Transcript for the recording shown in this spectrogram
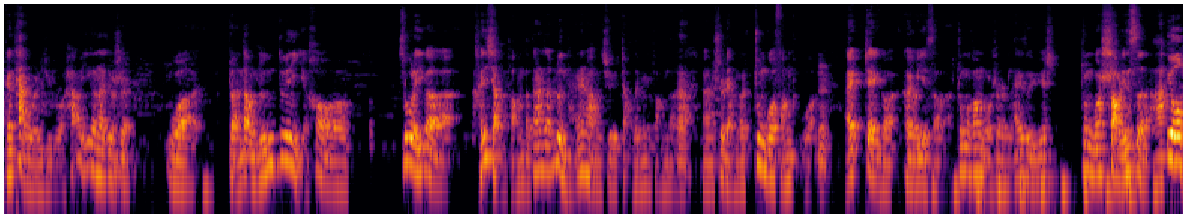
跟泰国人居住，还有一个呢，就是我转到伦敦以后租了一个。很小的房子，当时在论坛上去找的这个房子，嗯，呃，是两个中国房主，嗯，哎，这个可有意思了。中国房主是来自于中国少林寺的啊，哟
